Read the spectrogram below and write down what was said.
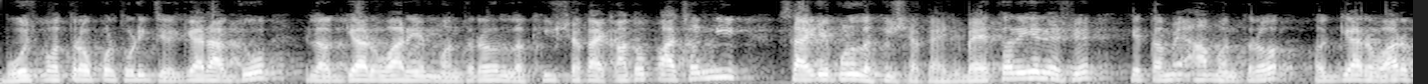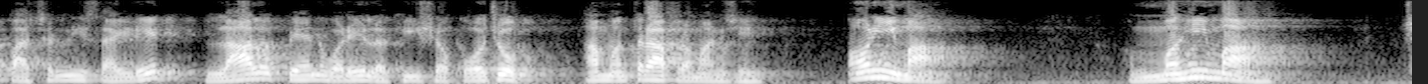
ભોજપત્ર ઉપર થોડીક જગ્યા રાખજો. એટલે અગિયાર વાર એ મંત્ર લખી શકાય. કાં તો પાછળની સાઈડે પણ લખી શકાય છે. બહેતર એ રહેશે કે તમે આ મંત્ર અગિયાર વાર પાછળની સાઈડે લાલ પેન વડે લખી શકો છો. આ મંત્ર આ પ્રમાણે છે. અણિમા, મહિમા ચ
